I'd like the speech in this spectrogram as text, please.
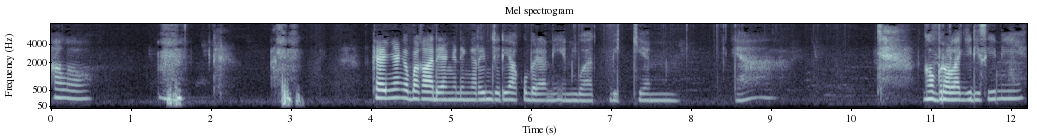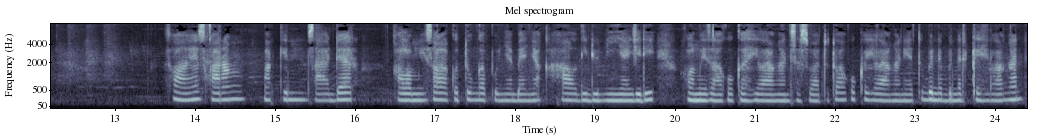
Halo. Kayaknya nggak bakal ada yang ngedengerin, jadi aku beraniin buat bikin ya ngobrol lagi di sini. Soalnya sekarang makin sadar kalau misal aku tuh nggak punya banyak hal di dunia. Jadi kalau misal aku kehilangan sesuatu tuh aku kehilangannya tuh bener-bener kehilangan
